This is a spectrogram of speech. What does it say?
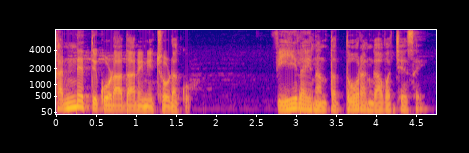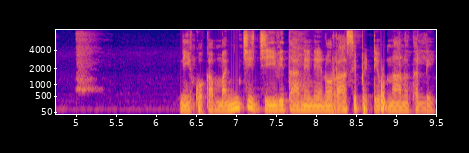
కన్నెత్తి కూడా దానిని చూడకు. వీలైనంత దూరంగా వచ్చేసాయి నీకొక మంచి జీవితాన్ని నేను రాసిపెట్టి ఉన్నాను తల్లి.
